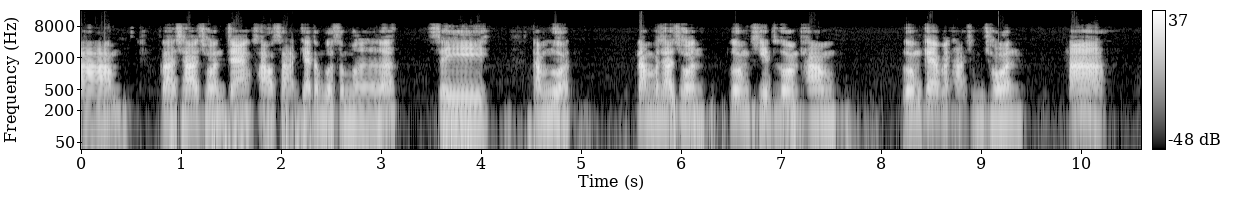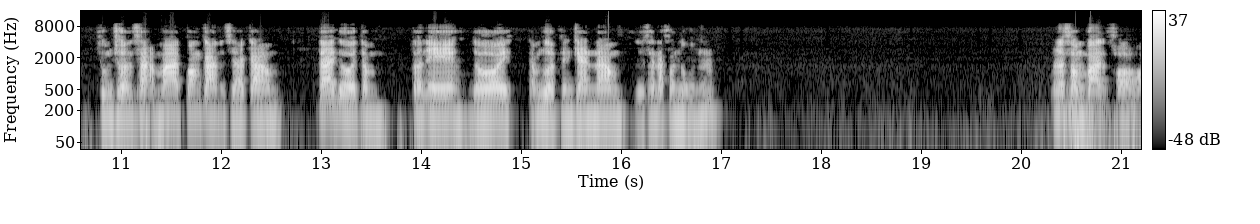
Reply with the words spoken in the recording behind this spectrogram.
3. ประชาชนแจ้งข่าวสารแก่ตำรวจเสมอ 4. ตำรวจนำประชาชนร่วมคิดร่วมทำร่วมแก้ปัญหาชุมชน 5. ชุมชนสามารถป้องกันอาชญากรรม ได้โดยตนเอง โดยตำรวจเป็นแกนนำหรือสนับสนุน คุณสมบัติของ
